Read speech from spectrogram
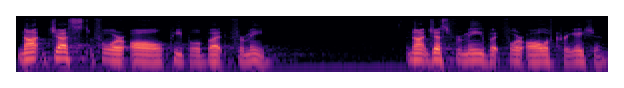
Not just for all people, but for me. Not just for me, but for all of creation.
